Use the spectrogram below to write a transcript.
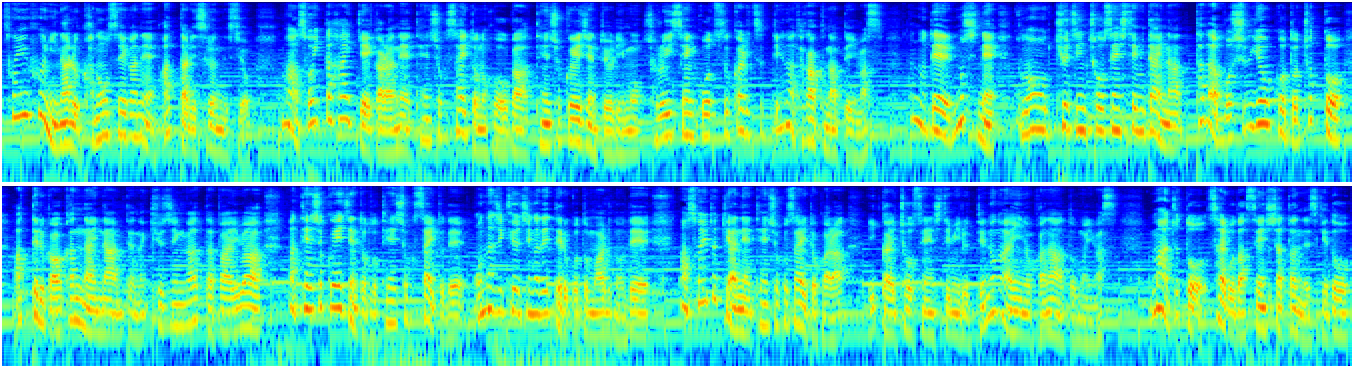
そういう風になる可能性がね、あったりするんですよ。まあそういった背景からね、転職サイトの方が転職エージェントよりも書類選考通過率っていうのは高くなっています。なので、もしね、この求人挑戦してみたいな、ただ募集要項とちょっと合ってるかわかんないな、みたいな求人があった場合は、まあ、転職エージェントと転職サイトで同じ求人が出てることもあるので、まあ、そういう時はね、転職サイトから一回挑戦してみるっていうのがいいのかなと思います。まあちょっと最後脱線しちゃったんですけど、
